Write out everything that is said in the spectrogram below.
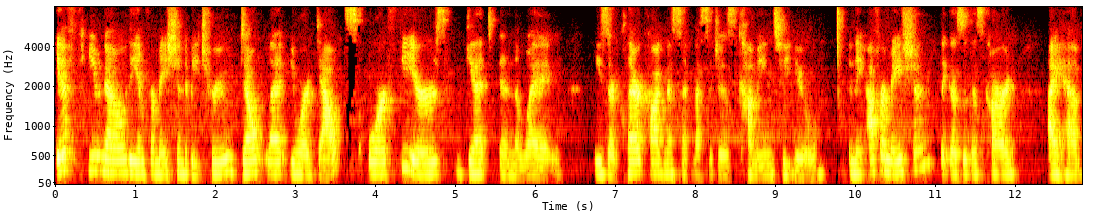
If you know the information to be true, don't let your doubts or fears get in the way. These are claircognizant messages coming to you. In the affirmation that goes with this card, I have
